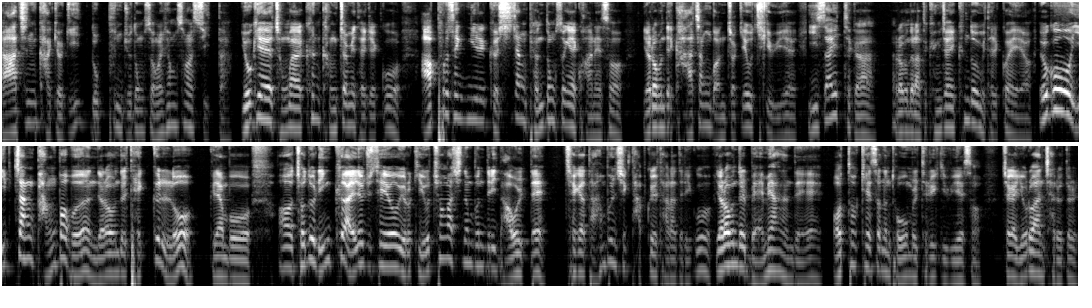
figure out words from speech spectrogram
낮은 가격이 높은 유동성을 형성할 수 있다. 요게 정말 큰 강점이 되겠고 앞으로 생길 그 시장 변동성에 관해서 여러분들이 가장 먼저 깨우치기 위해 이 사이트가 여러분들한테 굉장히 큰 도움이 될 거예요. 요거 입장 방법은 여러분들 댓글로 그냥 뭐 어, 저도 링크 알려주세요 이렇게 요청하시는 분들이 나올 때 제가 다 한 분씩 답글 달아드리고 여러분들 매매하는데 어떻게 해서는 도움을 드리기 위해서 제가 이러한 자료들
